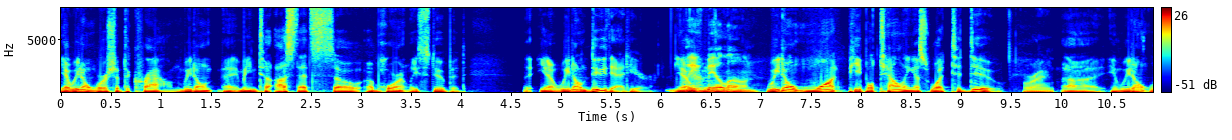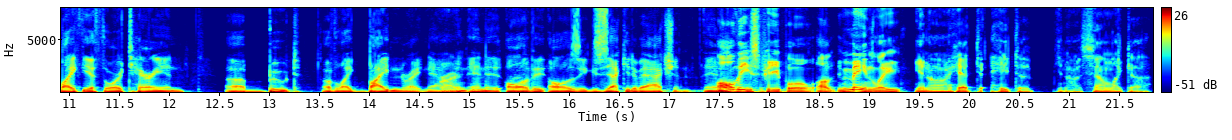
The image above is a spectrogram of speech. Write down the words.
Yeah, we don't worship the crown. We don't. I mean, to us, that's so abhorrently stupid. You know, we don't do that here. You know, Leave me alone. We don't want people telling us what to do, Right. uh, and we don't like the authoritarian uh, boot of like Biden right now, Right. and, and it, all of all his executive action. And all these people, uh, mainly, you know, I had to, hate to, you know, sound like a,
